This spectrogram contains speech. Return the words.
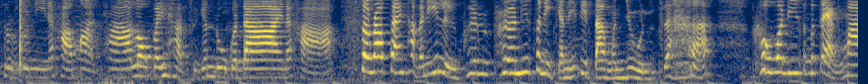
สำหรับตัวนี้นะคะมาช้าลองไปหาซื้อกันดูก็ได้นะคะสำหรับแฟนคลับอันนี้หรือเพื่อนเพื่อนที่สนิทกันที่ติดตามกันอยู่จ้าคือวันนี้จะมาแจกมา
